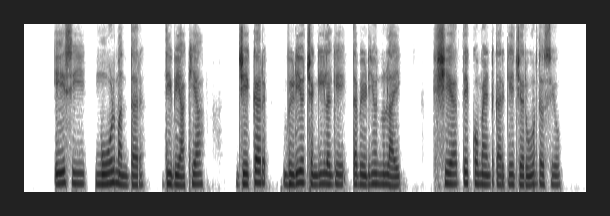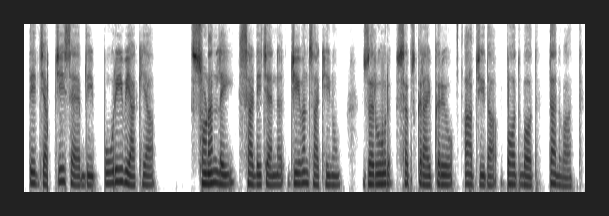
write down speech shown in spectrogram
ਇਹ ਸੀ ਮੂਲ ਮੰਤਰ ਦੀ ਵਿਆਖਿਆ। ਜੇਕਰ ਵੀਡੀਓ ਚੰਗੀ ਲੱਗੇ ਤਾਂ ਵੀਡੀਓ ਨੂੰ ਲਾਈਕ, ਸ਼ੇਅਰ ਤੇ ਕਮੈਂਟ ਕਰਕੇ ਜਰੂਰ ਦੱਸਿਓ ਤੇ ਜਪਜੀ ਸਾਹਿਬ ਦੀ ਪੂਰੀ ਵਿਆਖਿਆ ਸੁਣਨ ਲਈ ਸਾਡੇ ਚੈਨਲ ਜੀਵਨ ਸਾਖੀ ਨੂੰ ਜ਼ਰੂਰ ਸਬਸਕ੍ਰਾਈਬ ਕਰਿਓ। ਆਪ ਜੀ ਦਾ ਬਹੁਤ ਬਹੁਤ ਧੰਨਵਾਦ।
